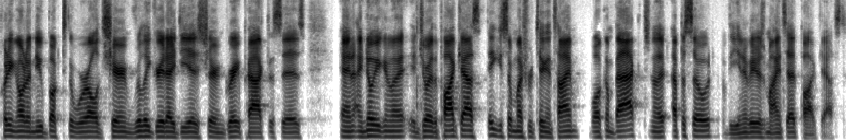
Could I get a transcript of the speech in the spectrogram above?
putting out a new book to the world sharing really great ideas sharing great practices and I know you're going to enjoy the podcast. Thank you so much for taking the time. Welcome back to another episode of the Innovators Mindset Podcast.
